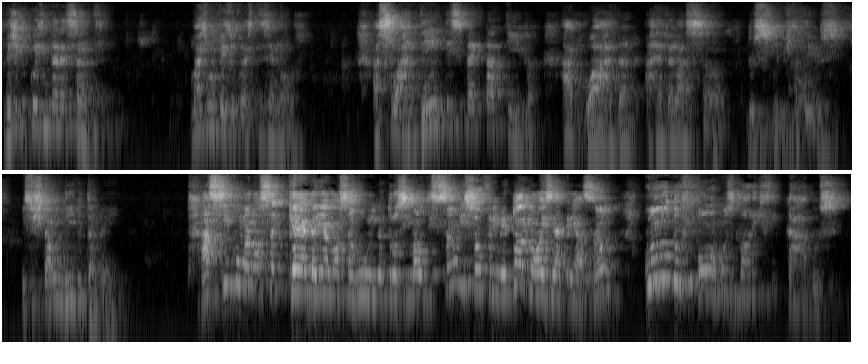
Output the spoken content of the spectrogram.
Veja que coisa interessante. Mais uma vez o verso 19. A sua ardente expectativa aguarda a revelação dos filhos de Deus. Isso está unido também. Assim como a nossa queda e a nossa ruína trouxe maldição e sofrimento a nós e à criação, quando formos glorificados,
